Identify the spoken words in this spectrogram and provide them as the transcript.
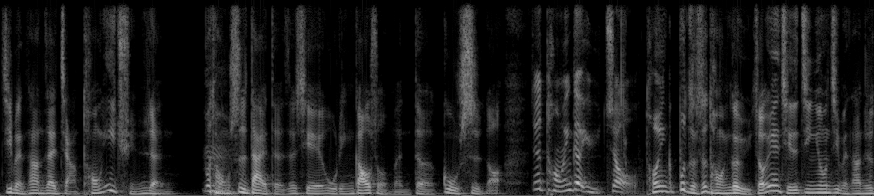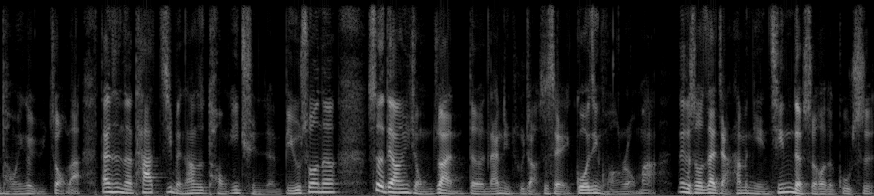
基本上在讲同一群人。不同世代的这些武林高手们的故事哦，就是同一个宇宙，同一个不只是同一个宇宙，因为其实金庸基本上就是同一个宇宙啦。但是呢，他基本上是同一群人。比如说呢，《射雕英雄传》的男女主角是谁？郭靖、黄蓉嘛。那个时候在讲他们年轻的时候的故事。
